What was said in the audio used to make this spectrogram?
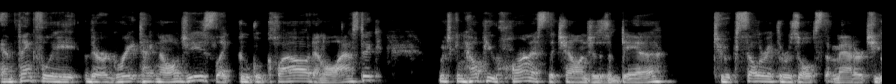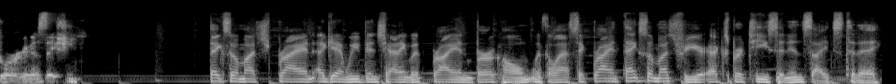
And thankfully, there are great technologies like Google Cloud and Elastic which can help you harness the challenges of data to accelerate the results that matter to your organization. Thanks so much, Brian. Again, we've been chatting with Brian Bergholm with Elastic. Brian, thanks so much for your expertise and insights today.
